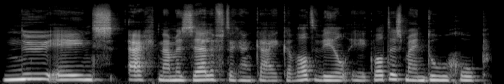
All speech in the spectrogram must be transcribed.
nu eens echt naar mezelf te gaan kijken. Wat wil ik? Wat is mijn doelgroep?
